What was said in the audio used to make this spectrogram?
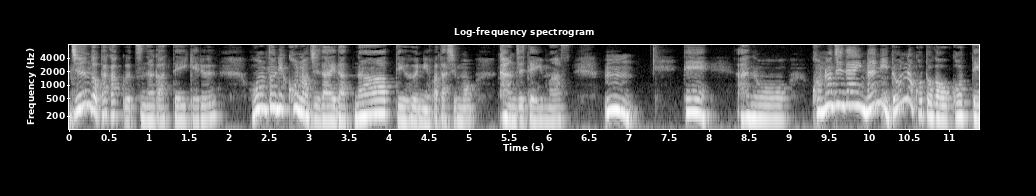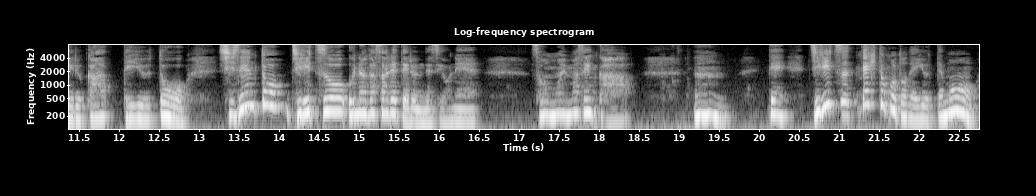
純度高くつながっていける。本当にこの時代だなっていうふうに私も感じています。うん。で、あの、この時代何、どんなことが起こっているかっていうと、自然と自立を促されてるんですよね。そう思いませんか？うん。で、自立って一言で言っても、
